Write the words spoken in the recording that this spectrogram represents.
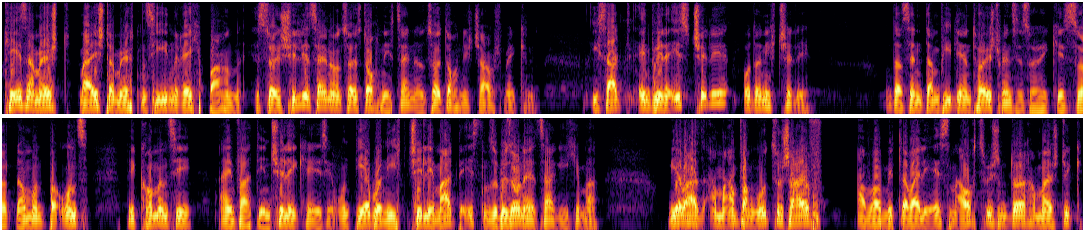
Käsemeister möchten es jedem recht machen. Es soll Chili sein und soll es doch nicht sein und soll doch nicht scharf schmecken. Ich sag, entweder ist Chili oder nicht Chili. Und da sind dann viele enttäuscht, wenn sie solche Käsesorten haben. Und bei uns bekommen sie einfach den Chili-Käse. Und der, wo nicht Chili mag, der isst dann sowieso nicht, sage ich immer. Mir war am Anfang auch zu scharf, aber mittlerweile essen auch zwischendurch einmal ein Stück,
